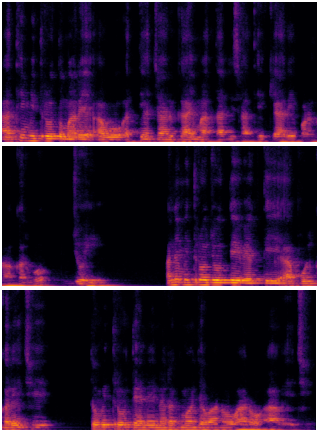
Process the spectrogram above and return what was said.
આથી મિત્રો, તમારે આવો અત્યાચાર ગાય માતાની સાથે ક્યારેય પણ ન કરવો જોઈએ. અને મિત્રો, જો તે વ્યક્તિ આ ભૂલ કરે છે, તો મિત્રો, તેને નરકમાં જવાનો વારો આવે છે.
